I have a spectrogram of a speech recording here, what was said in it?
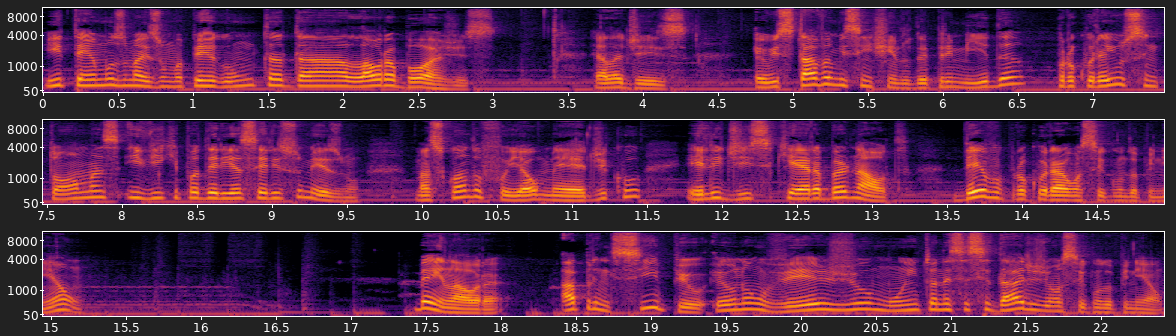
E temos mais uma pergunta da Laura Borges. Ela diz: Eu estava me sentindo deprimida, procurei os sintomas e vi que poderia ser isso mesmo, mas quando fui ao médico, ele disse que era burnout. Devo procurar uma segunda opinião? Bem, Laura, a princípio eu não vejo muito a necessidade de uma segunda opinião.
